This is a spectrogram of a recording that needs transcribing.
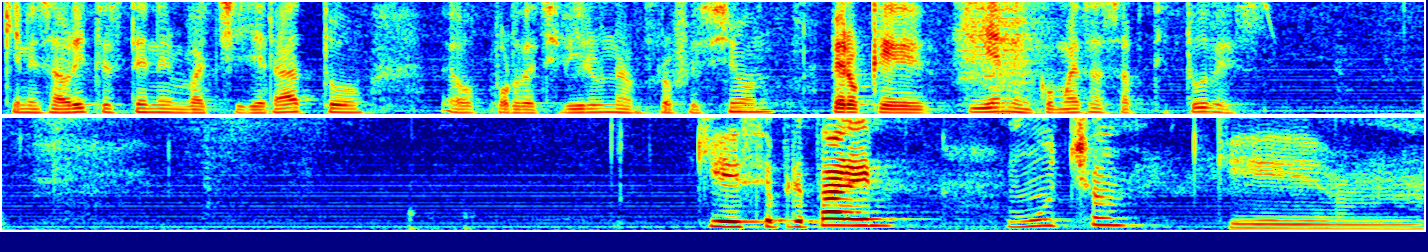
quienes ahorita estén en bachillerato, o por decidir una profesión, pero que tienen como esas aptitudes. Que se preparen mucho, que um,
